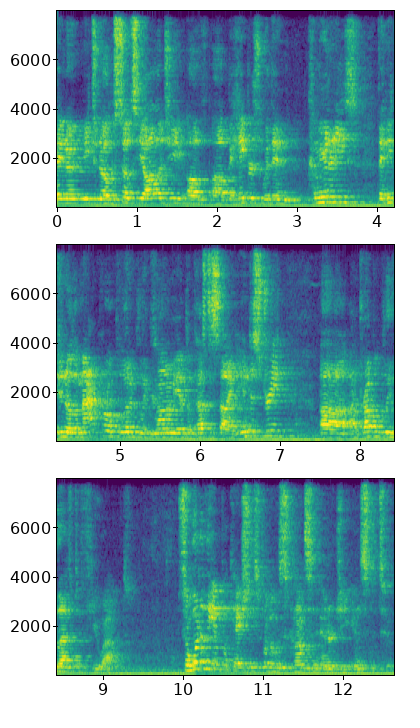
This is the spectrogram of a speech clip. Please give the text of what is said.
they need to know the sociology of uh, behaviors within communities. They need to know the macro-political economy of the pesticide industry. Uh, I probably left a few out. So what are the implications for the Wisconsin Energy Institute?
